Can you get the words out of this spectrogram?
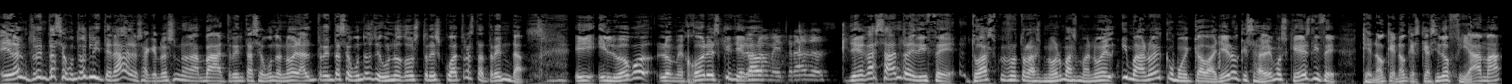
Eran 30 segundos literal, o sea que no es una... Va, 30 segundos, no, eran 30 segundos de 1, 2, 3, 4 hasta 30. Y, y luego lo mejor es que llega... Llega Sandra y dice, tú has roto las normas, Manuel. Y Manuel, como el caballero que sabemos que es, dice, que no, que no, que es que ha sido Fiamma,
